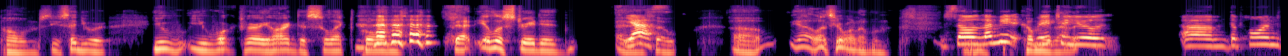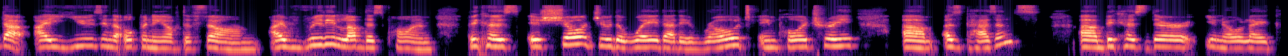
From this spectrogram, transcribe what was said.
poems? You said you were you you worked very hard to select poems that illustrated and yeah. So, uh, yeah, let's hear one of them. So let me read to you um, the poem that I use in the opening of the film. I really love this poem because it showed you the way that they wrote in poetry um, as peasants, uh, because they're, you know, like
